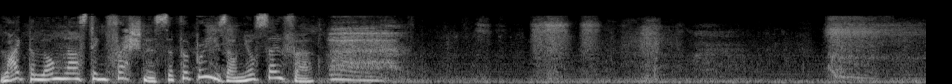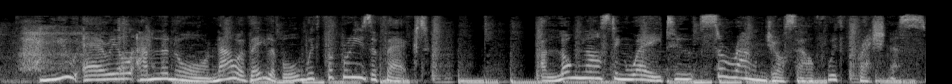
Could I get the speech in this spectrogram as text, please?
Like the long-lasting freshness of Febreze on your sofa. New Ariel and Lenor now available with Febreze Effect. A long-lasting way to surround yourself with freshness.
